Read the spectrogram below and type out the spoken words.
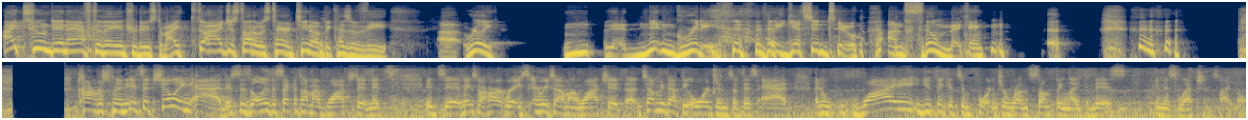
I tuned in after they introduced him. I th- I just thought it was Tarantino because of the uh, really n- nit and gritty that he gets into on filmmaking. Congressman, it's a chilling ad. This is only the second time I've watched it, and it's, it's it makes my heart race every time I watch it. Uh, tell me about the origins of this ad and why you think it's important to run something like this in this election cycle.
